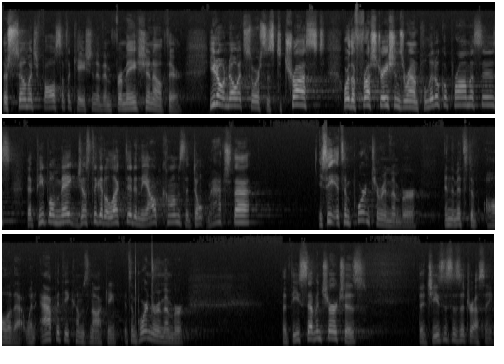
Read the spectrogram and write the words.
There's so much falsification of information out there. You don't know what sources to trust, or the frustrations around political promises that people make just to get elected and the outcomes that don't match that. You see, it's important to remember in the midst of all of that, when apathy comes knocking, it's important to remember that these seven churches that Jesus is addressing,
